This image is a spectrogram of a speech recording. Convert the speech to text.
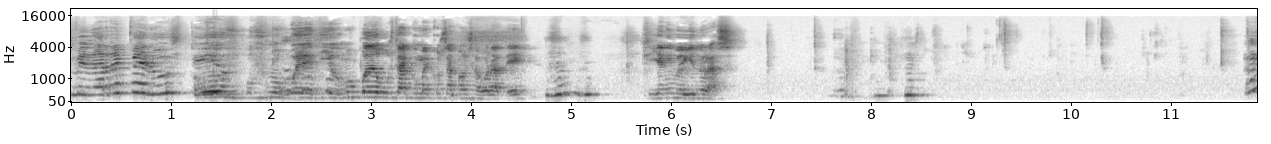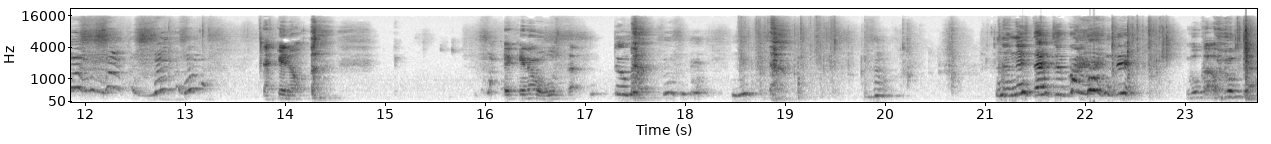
me da repelús, tío. Uf, uf, no huele, tío. ¿Cómo puede gustar comer cosas con sabor a té? Si ya ni me viéndolas. Es que no. Es que no me gusta. Toma. ¿Dónde está el chocolate? Busca, busca.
